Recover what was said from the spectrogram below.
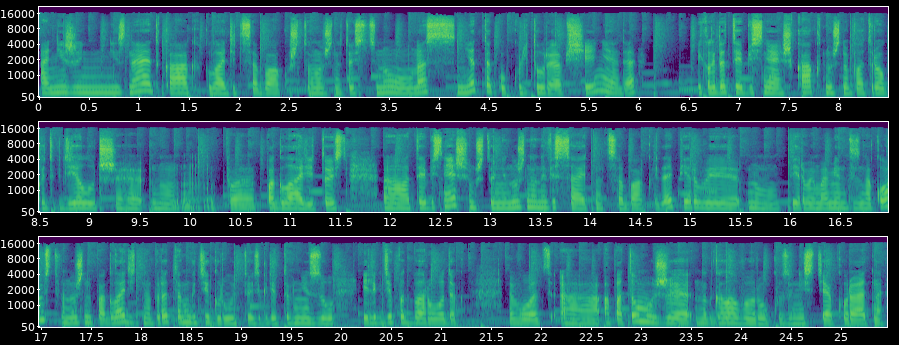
они же не знают, как гладить собаку, что нужно. То есть, ну, у нас нет такой культуры общения, да, и когда ты объясняешь, как нужно потрогать, где лучше ну, погладить, то есть э, ты объясняешь им, что не нужно нависать над собакой. Да? Первые, ну, первые моменты знакомства нужно погладить, наоборот, там, где грудь, то есть где-то внизу, или где подбородок. Вот. А, а потом уже над головой руку занести аккуратно.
